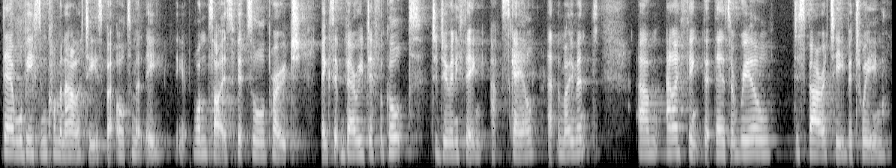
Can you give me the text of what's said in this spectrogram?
there will be some commonalities, but ultimately, one size fits all approach makes it very difficult to do anything at scale at the moment. Um, and I think that there's a real disparity between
